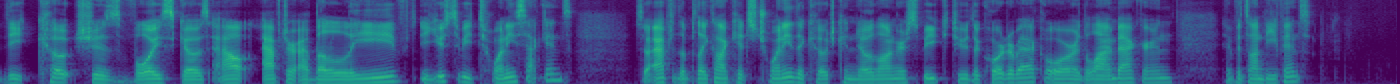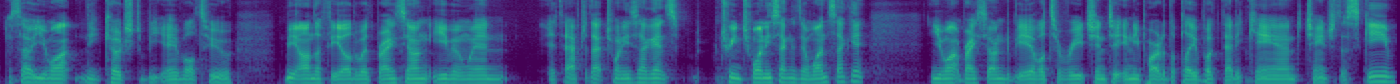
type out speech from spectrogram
the coach's voice goes out after I believe it used to be 20 seconds. So after the play clock hits 20, the coach can no longer speak to the quarterback or the linebacker and if it's on defense. So you want the coach to be able to be on the field with Bryce Young even when it's after that 20 seconds, between 20 seconds and 1 second. You want Bryce Young to be able to reach into any part of the playbook that he can to change the scheme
